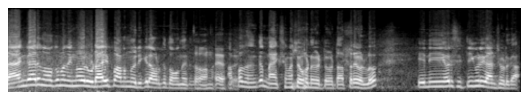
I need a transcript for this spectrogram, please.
ബാങ്കുകാർ നോക്കുമ്പോൾ നിങ്ങൾ ഒരു ഉടായ്പാണെന്ന് ഒരിക്കലും അവർക്ക് തോന്നരുത്. അപ്പോൾ നിങ്ങൾക്ക് മാക്സിമം ലോൺ കിട്ടും കേട്ടോ അത്രേ ഉള്ളൂ. ഇനി ഒരു സിറ്റിയും കൂടി കാണിച്ചു കൊടുക്കാം.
